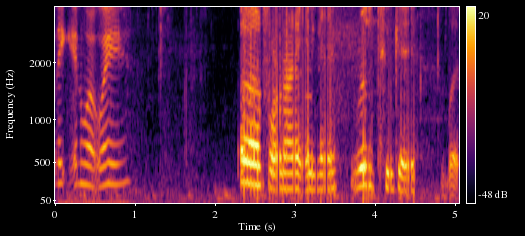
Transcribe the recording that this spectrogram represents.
Like, in what way? Uh, Fortnite, any game. Really 2K, but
